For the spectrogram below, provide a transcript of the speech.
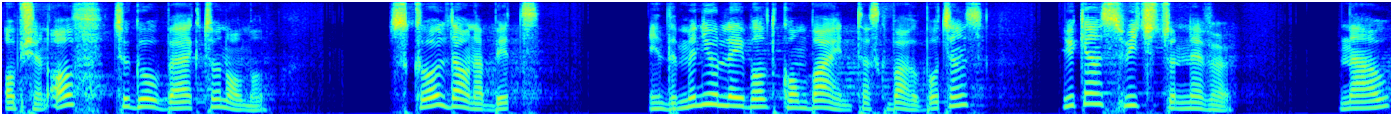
option off to go back to normal. Scroll down a bit. In the menu labeled Combine taskbar buttons, you can switch to Never. Now,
